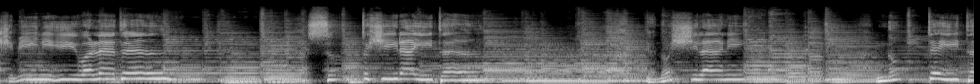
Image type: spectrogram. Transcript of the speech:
君に言われてそっと開いた。手のひらにていた。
